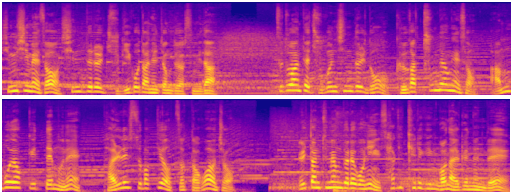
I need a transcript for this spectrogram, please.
심심해서 신들을 죽이고 다닐 정도였습니다. 트두한테 죽은 신들도 그가 투명해서 안 보였기 때문에 발릴 수밖에 없었다고 하죠. 일단 투명 드래곤이 사기 캐릭인 건 알겠는데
